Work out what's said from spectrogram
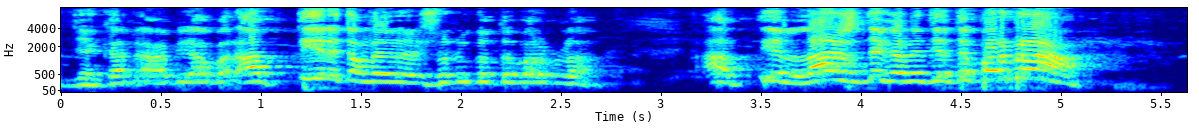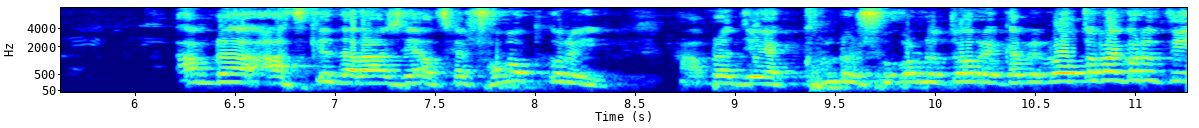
যেখানে আমি আমার আত্মীয়ের জানে শুরু করতে পারব না, আত্মীয়ের লাশ যেখানে যেতে পারবে না আমরা আজকে যারা আসে আজকে শপথ করি, আমরা যে একখণ্ড সুবর্ণচর এখানে রচনা করেছি,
